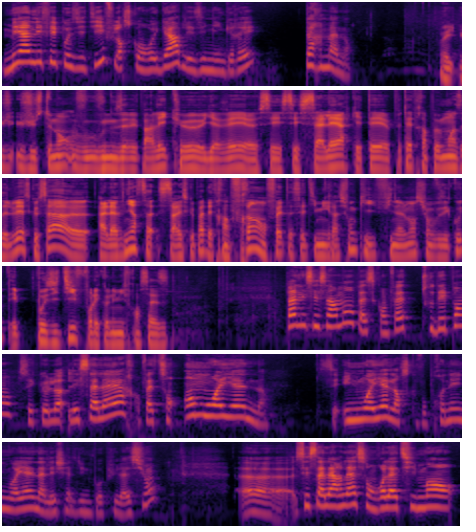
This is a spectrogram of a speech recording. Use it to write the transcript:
Mais un effet positif lorsqu'on regarde les immigrés permanents. Oui, justement, vous, nous avez parlé qu'il y avait euh, ces, salaires qui étaient euh, peut-être un peu moins élevés. Est-ce que ça, euh, à l'avenir, ça, ça risque pas d'être un frein en fait à cette immigration qui, finalement, si on vous écoute, est positive pour l'économie française? Pas nécessairement, parce qu'en fait, tout dépend. C'est que les salaires, en fait, sont en moyenne c'est une moyenne, lorsque vous prenez une moyenne à l'échelle d'une population, euh, ces salaires-là sont relativement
